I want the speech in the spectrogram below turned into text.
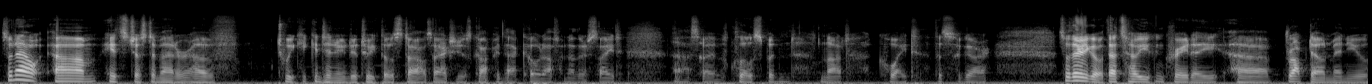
So now um, it's just a matter of tweaking, continuing to tweak those styles. I actually just copied that code off another site, uh, so it was close, but not quite the cigar. So there you go. That's how you can create a uh, drop-down menu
